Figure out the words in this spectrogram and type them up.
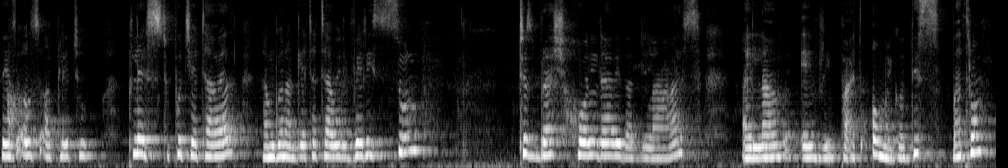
there's also a place to place to put your towel. I'm gonna get a towel very soon. Toothbrush holder with a glass. I love every part. Oh my god this bathroom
